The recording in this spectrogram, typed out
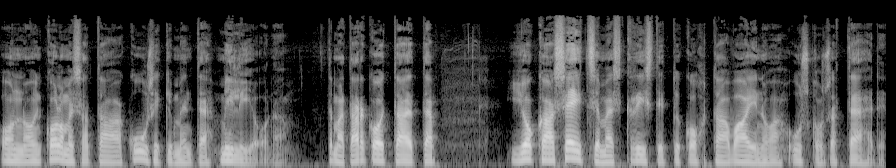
on noin 360 miljoonaa. Tämä tarkoittaa, että joka seitsemäs kristitty kohtaa vainoa uskonsa tähden,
